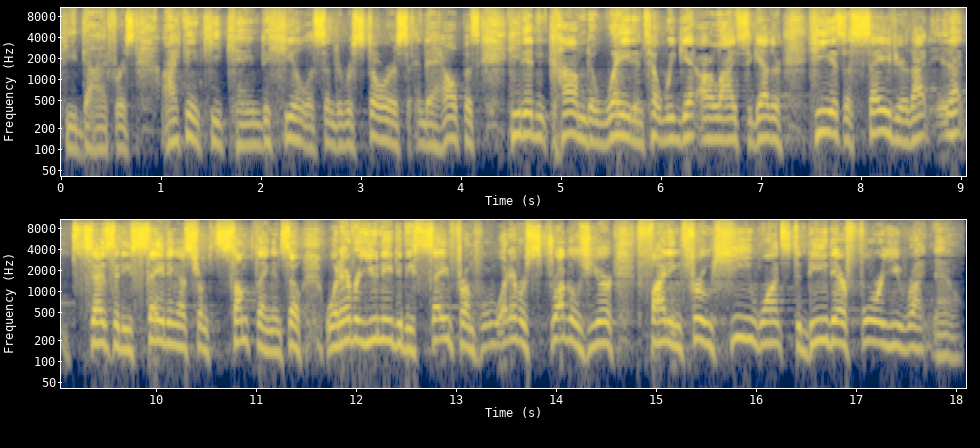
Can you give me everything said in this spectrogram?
He died for us. I think He came to heal us and to restore us and to help us. He didn't come to wait until we get our lives together. He is a Savior. That, that says that He's saving us from something. And so, whatever you need to be saved from, for whatever struggles you're fighting through, He wants to be there for you right now.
